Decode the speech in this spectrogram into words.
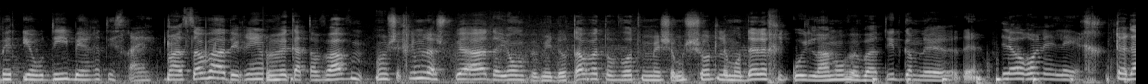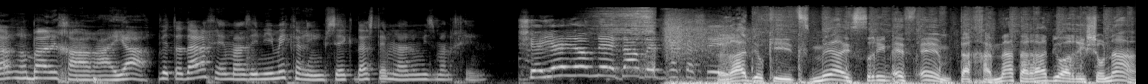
בית יהודי בארץ ישראל. מעשיו האדירים וכתביו ממשיכים להשפיע עד היום, ומידותיו הטובות משמשות למודל לחיקוי לנו ובעתיד גם לילדינו. לאורו נלך. תודה רבה לך, הראיה. ותודה לכם, מאזינים יקרים, שהקדשתם לנו מזמנכם. שיהיה יום נהדר בעזרת השם. רדיו קידס 120 FM, תחנת הרדיו הראשונה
